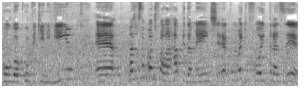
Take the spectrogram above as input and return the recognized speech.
com o Goku pequenininho. É, mas você pode falar rapidamente é, como é que foi trazer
